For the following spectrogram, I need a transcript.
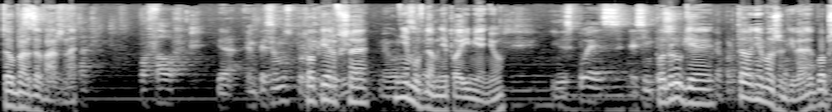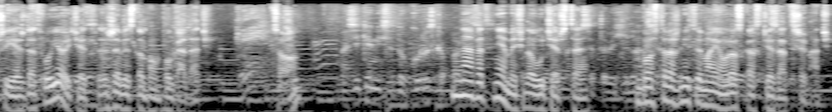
To bardzo ważne. Po pierwsze, nie mów do mnie po imieniu. Y Po drugie, to niemożliwe, bo przyjeżdża twój ojciec, żeby z tobą pogadać. Co? Nawet nie myśl o ucieczce, bo strażnicy mają rozkaz cię zatrzymać.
